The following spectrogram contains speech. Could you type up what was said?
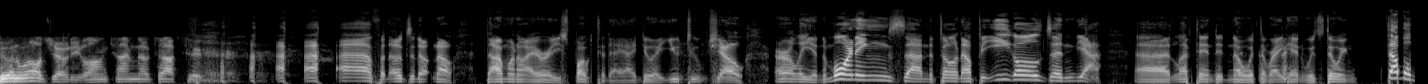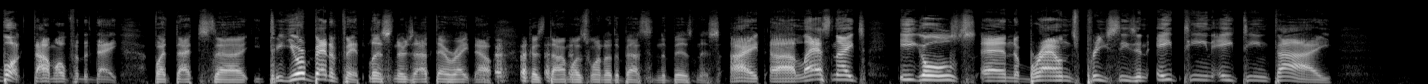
Doing well, Jody. Long time no talk to. For those who don't know, Dom and I already spoke today. I do a YouTube show early in the mornings on the Philadelphia Eagles, and yeah, uh, left hand didn't know what the right hand was doing. Double booked, Domo, for the day. But that's uh, to your benefit, listeners out there right now, because Domo's one of the best in the business. All right, uh, last night's Eagles and Browns preseason 18 18 tie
